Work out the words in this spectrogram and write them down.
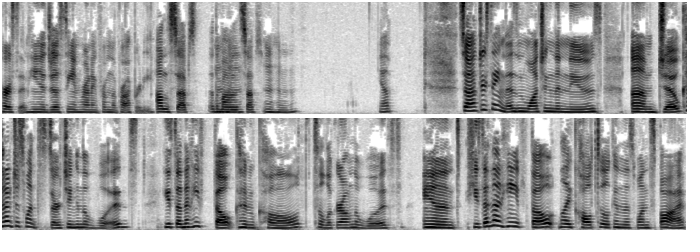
person he had just seen running from the property. On the steps, at the bottom of the steps. Yep. So after seeing this and watching the news, um, Joe kind of just went searching in the woods. He said that he felt kind of called to look around the woods. And he said that he felt like called to look in this one spot.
